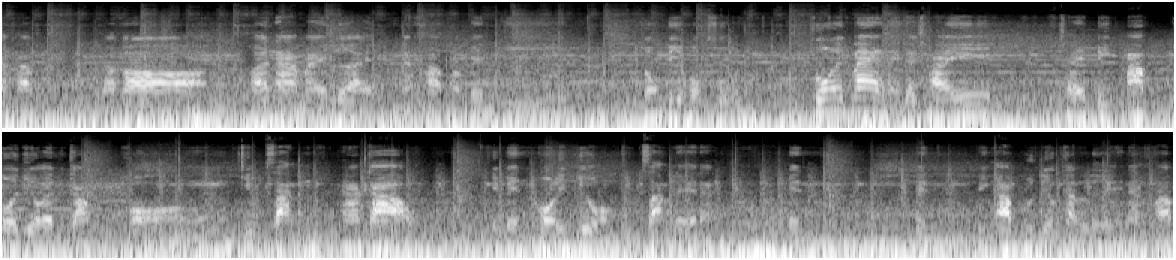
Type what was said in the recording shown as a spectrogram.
นะครับ แล้วก็พัฒนามาเรื่อยๆนะครับมาเป็นปีช่วงปี 60 ช่วงแรกๆเนี่ยจะใช้ใช้ปิกอัพตัวเดียวกันกับของกิฟสัน 59 ที่เป็นโฮลิคิวของกิฟสันเลยนะ เป็น กอัพรุ่นเดียวกันเลยนะครับ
